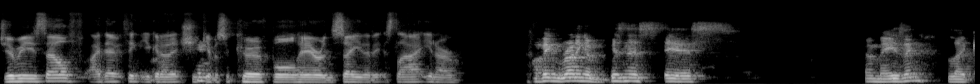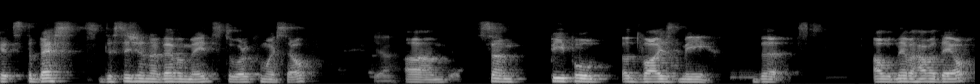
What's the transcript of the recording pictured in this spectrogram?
Jimmy yourself i don't think you're going to actually give us a curveball here and say that it's like you know. I think running a business is amazing. Like it's the best decision I've ever made to work for myself. Yeah. Um, some people advised me that I would never have a day off.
